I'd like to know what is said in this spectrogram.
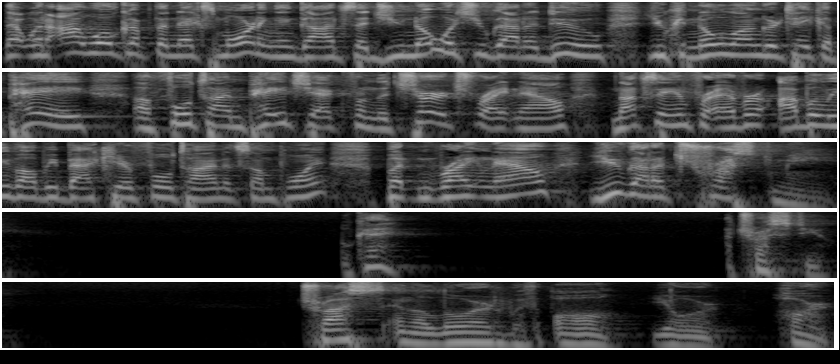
That when I woke up the next morning and God said, You know what you got to do? You can no longer take a pay, a full time paycheck from the church right now. I'm not saying forever. I believe I'll be back here full time at some point. But right now, you got to trust me. Okay? I trust you. Trust in the Lord with all your heart.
